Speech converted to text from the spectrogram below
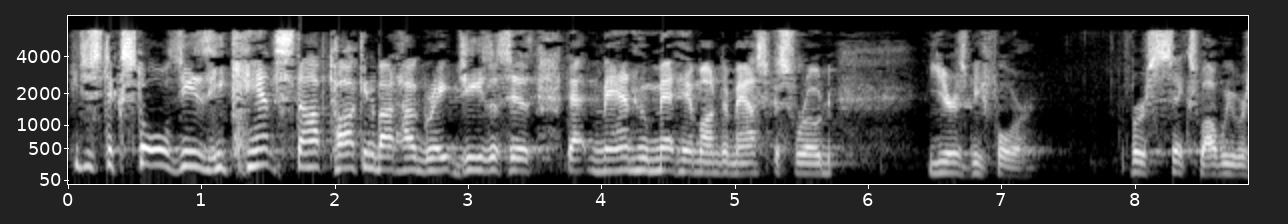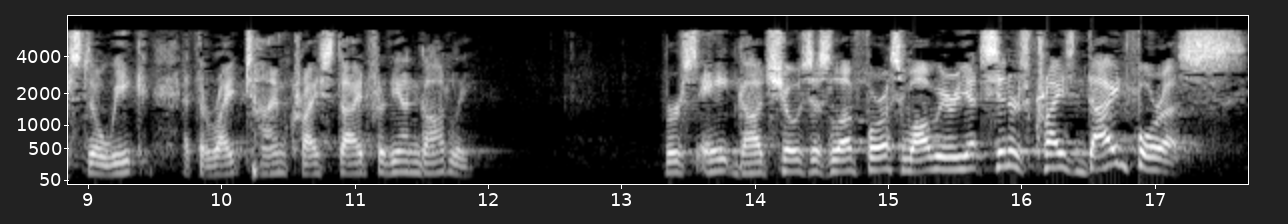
He just extols Jesus. He can't stop talking about how great Jesus is, that man who met him on Damascus Road years before. Verse 6, while we were still weak, at the right time Christ died for the ungodly. Verse 8, God shows His love for us while we were yet sinners. Christ died for us.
